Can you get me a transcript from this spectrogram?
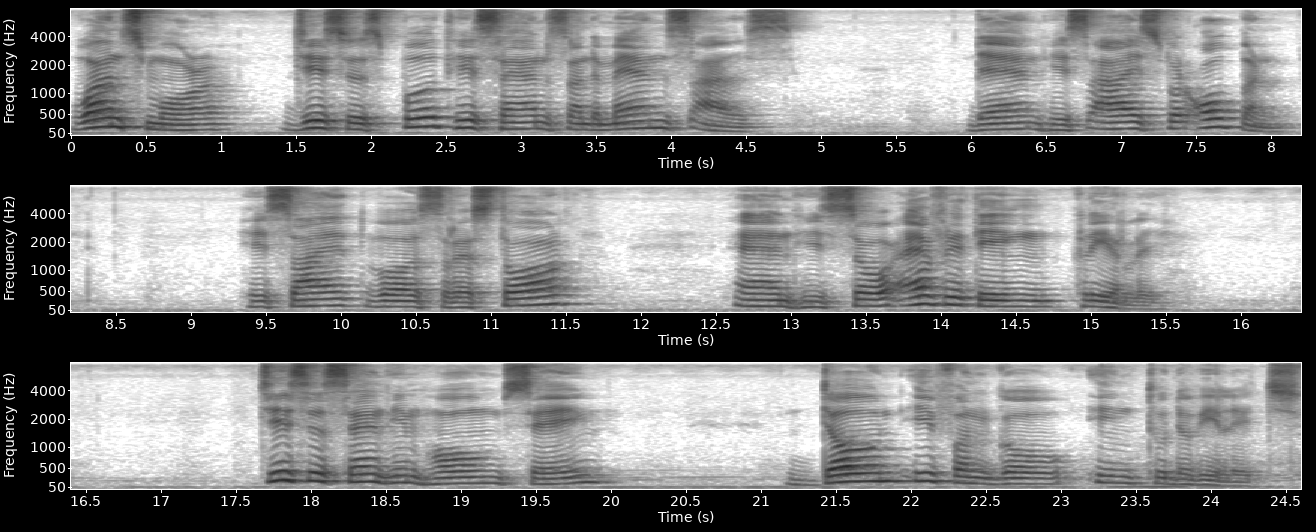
Once more, Jesus put his hands on the man's eyes. Then his eyes were opened. His sight was restored, and he saw everything clearly. Jesus sent him home, saying, Don't even go into the village.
